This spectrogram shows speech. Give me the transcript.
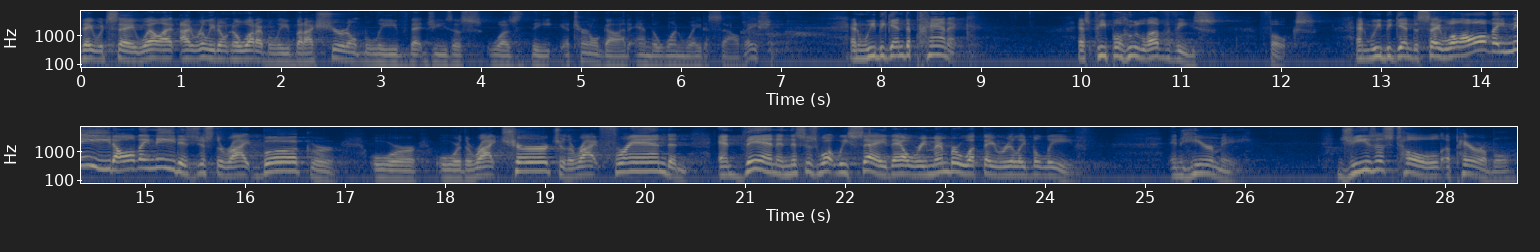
They would say, Well, I, I, really don't know what I believe, but I sure don't believe that Jesus was the eternal God and the one way to salvation. And we begin to panic as people who love these folks. And we begin to say, Well, all they need, all they need is just the right book or, or, or the right church or the right friend. And, and then, and this is what we say, they'll remember what they really believe. And hear me. Jesus told a parable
